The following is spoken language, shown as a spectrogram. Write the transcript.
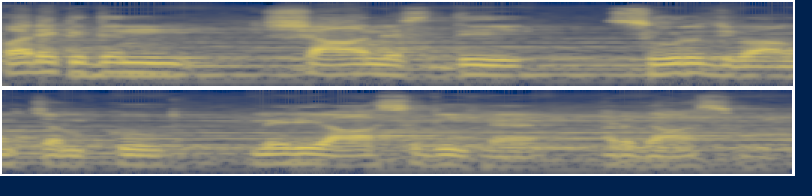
ਪਰ ਇੱਕ ਦਿਨ ਸ਼ਾਨ ਇਸ ਦੀ ਸੂਰਜ ਵਾਂਗ ਚਮਕੂ, ਮੇਰੀ ਆਸ ਵੀ ਹੈ, ਅਰਦਾਸ ਵੀ।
